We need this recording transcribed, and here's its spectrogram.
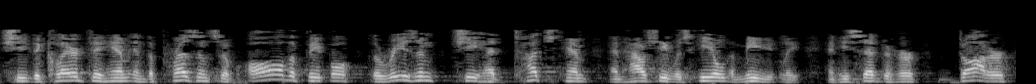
She declared to him in the presence of all the people the reason she had touched him and how she was healed immediately. And he said to her, daughter,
